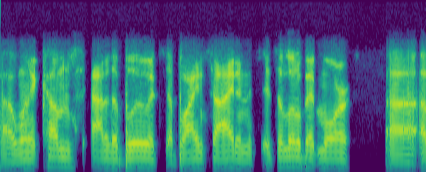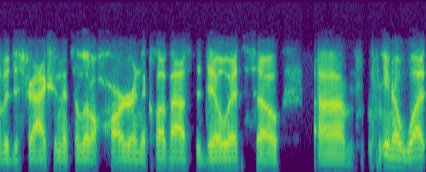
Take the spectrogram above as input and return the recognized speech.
uh, when it comes out of the blue, it's a blind side and it's, it's a little bit more uh, of a distraction. It's a little harder in the clubhouse to deal with. So, um, you know what,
